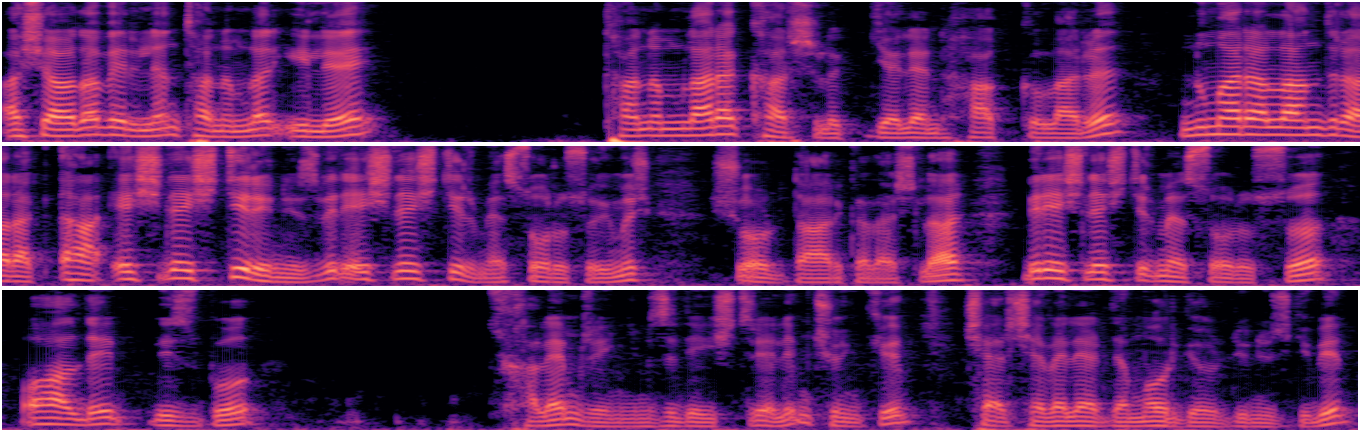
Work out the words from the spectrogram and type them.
aşağıda verilen tanımlar ile tanımlara karşılık gelen hakları numaralandırarak aha, eşleştiriniz. Bir eşleştirme sorusuymuş. Şurada arkadaşlar. Bir eşleştirme sorusu. O halde biz bu kalem rengimizi değiştirelim. Çünkü çerçevelerde mor gördüğünüz gibi.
